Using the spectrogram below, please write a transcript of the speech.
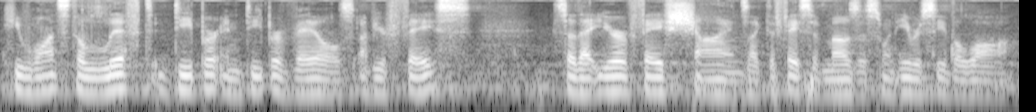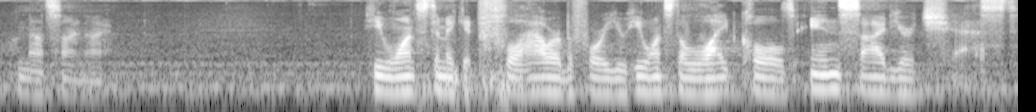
He wants to lift deeper and deeper veils of your face so that your face shines like the face of Moses when he received the law on Mount Sinai. He wants to make it flower before you. He wants to light coals inside your chest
